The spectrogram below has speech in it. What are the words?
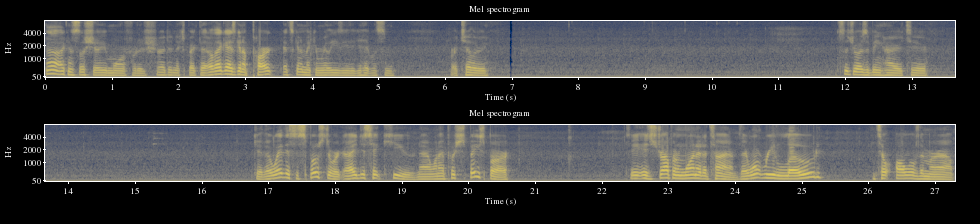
Oh, I can still show you more footage. I didn't expect that. Oh, that guy's gonna park. It's gonna make him really easy to get hit with some artillery. It's the joys of being hired too. Okay, the way this is supposed to work, I just hit Q. Now, when I push spacebar, see, it's dropping one at a time. They won't reload until all of them are out.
